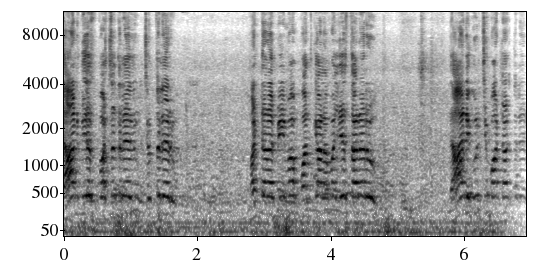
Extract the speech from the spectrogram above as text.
దాని మీద స్పష్టత లేదు చెప్తలేరు. పంటల బీమా పథకాలు అమలు చేస్తున్నారు దాని గురించి మాట్లాడుతలేరు.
